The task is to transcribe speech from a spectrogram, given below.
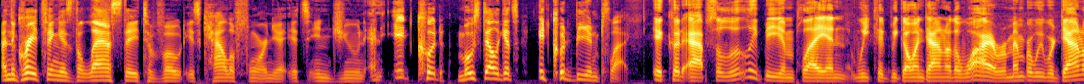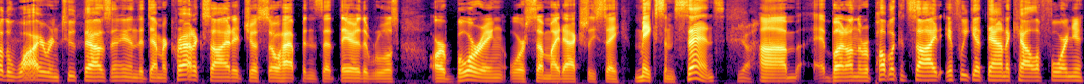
And the great thing is the last day to vote is California. It's in June. And it could, most delegates, it could be in play. It could absolutely be in play, and we could be going down to the wire. Remember, we were down to the wire in 2000 on the Democratic side. It just so happens that there the rules are boring, or some might actually say make some sense. Yeah. Um, but on the Republican side, if we get down to California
